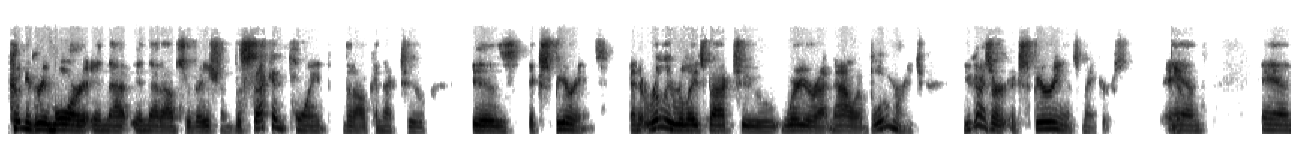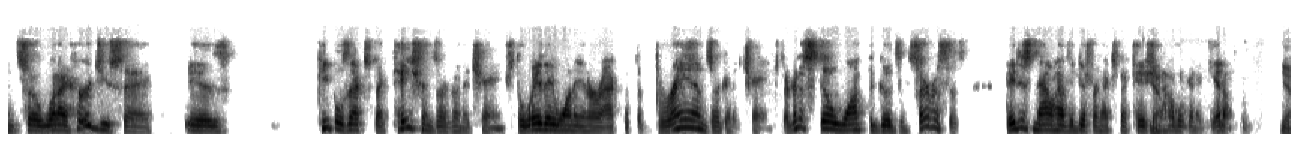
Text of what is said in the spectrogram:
couldn't agree more in that in that observation. The second point that I'll connect to is experience. And it really relates back to where you're at now at Bloomreach. You guys are experience makers. And yeah. and so what I heard you say is people's expectations are going to change. The way they want to interact with the brands are going to change. They're going to still want the goods and services. They just now have a different expectation yeah. how they're going to get them. Yeah,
